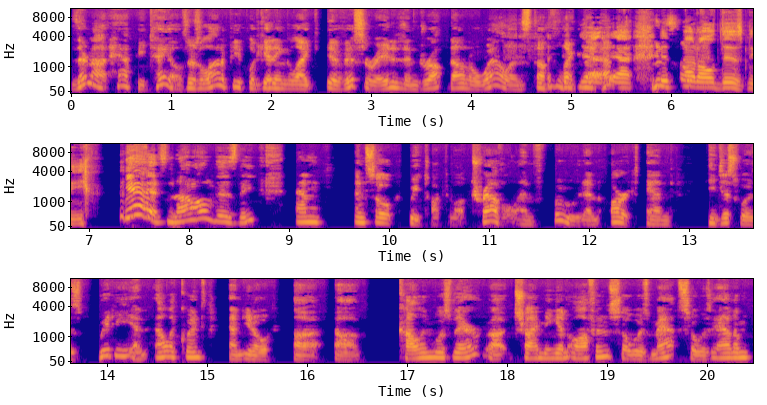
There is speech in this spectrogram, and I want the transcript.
they're not happy tales. There's a lot of people getting like eviscerated and dropped down a well and stuff like yeah, that. Yeah, it's so, not all Disney. yeah, it's not all Disney. And and so we talked about travel and food and art and he just was witty and eloquent. And, you know, uh, uh, Colin was there, uh, chiming in often. So was Matt. So was Adam.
